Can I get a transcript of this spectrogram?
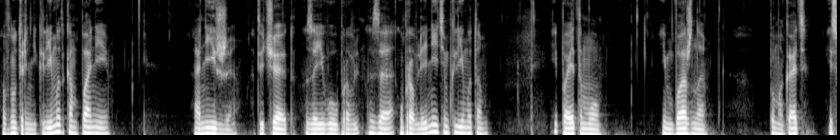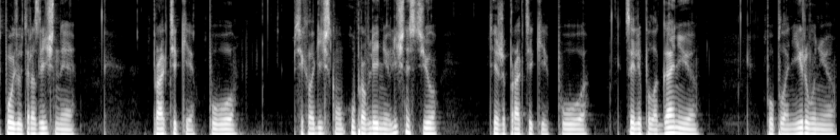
внутренний климат компании. Они же отвечают за его управ... за управление этим климатом, и поэтому им важно помогать использовать различные практики по психологическому управлению личностью, те же практики по целеполаганию, по планированию.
